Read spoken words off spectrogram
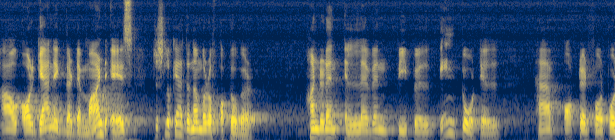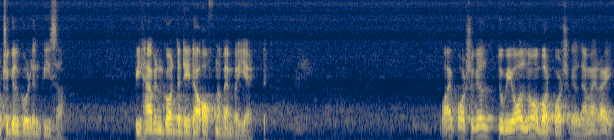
how organic the demand is, just look at the number of October. 111 people in total have opted for Portugal Golden Visa. We haven't got the data of November yet. Why Portugal? Do we all know about Portugal? Am I right?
